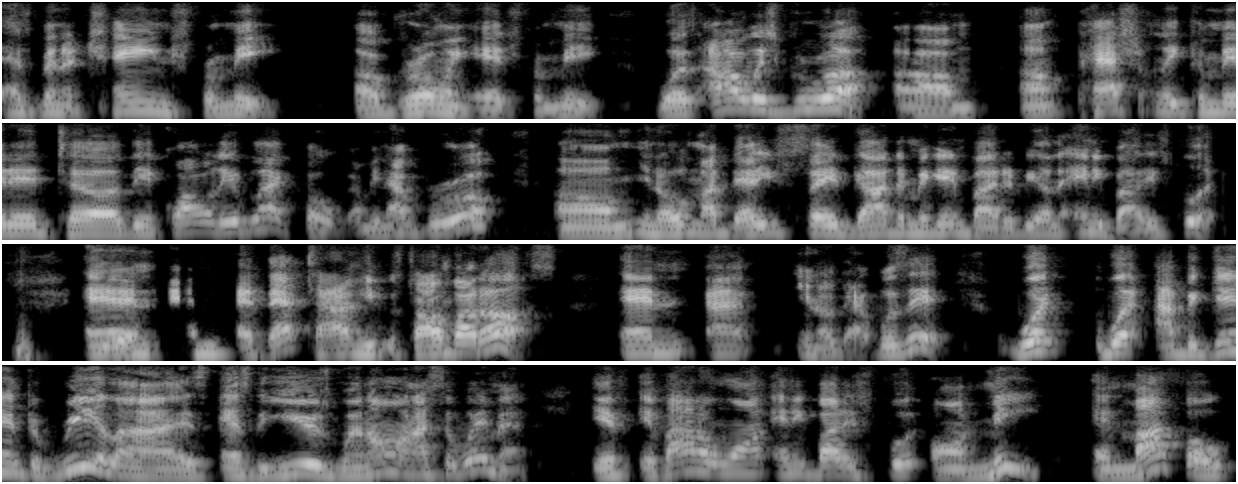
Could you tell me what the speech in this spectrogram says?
has been a change for me, a growing edge for me, was I always grew up um, um, passionately committed to the equality of black folk. I mean, I grew up, um, you know, my daddy used to say God didn't make anybody to be under anybody's foot. And, yeah. and at that time, he was talking about us. And, I, you know, that was it. What what I began to realize as the years went on, I said, wait a minute, if, if I don't want anybody's foot on me and my folk,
